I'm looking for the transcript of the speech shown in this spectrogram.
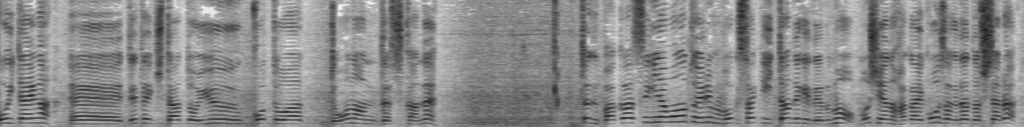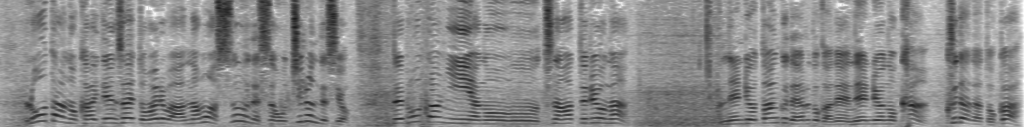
ご遺体がえー、出てきたということはどうなんですかね。とりあえず爆発的なものというよりも僕さっき言ったんだけれどももしあの破壊工作だとしたらローターの回転さえ止めればあんなものはすぐですね落ちるんですよでローターにあのつながってるような燃料タンクであるとかね、燃料の缶、管だとか、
